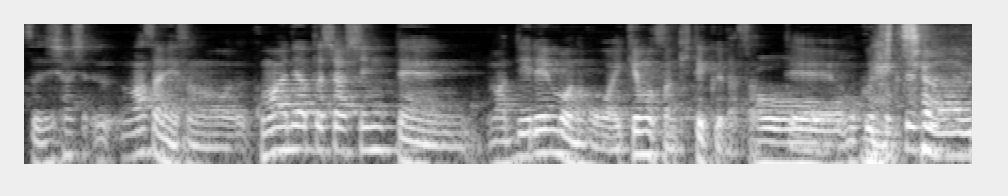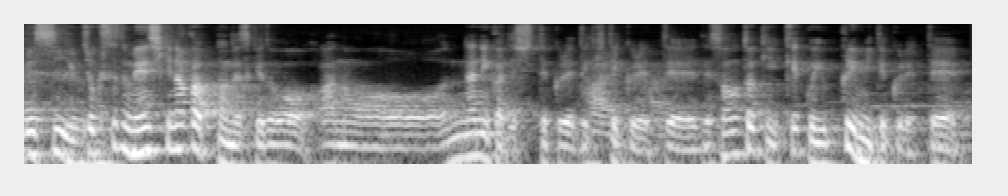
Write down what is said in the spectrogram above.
そう写真まさにその、狛江でやった写真展、マッディレインボーの方は池本さん来てくださって、ー。僕直接、めっちゃ嬉しいよ、ね。直接面識なかったんですけど、あの、何かで知ってくれて来てくれて、はいはで、その時結構ゆっくり見てくれて、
